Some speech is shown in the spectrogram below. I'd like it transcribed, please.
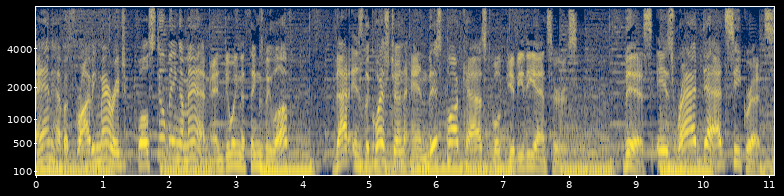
and have a thriving marriage while still being a man and doing the things we love? That is the question, and this podcast will give you the answers. This is Rad Dad Secrets.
